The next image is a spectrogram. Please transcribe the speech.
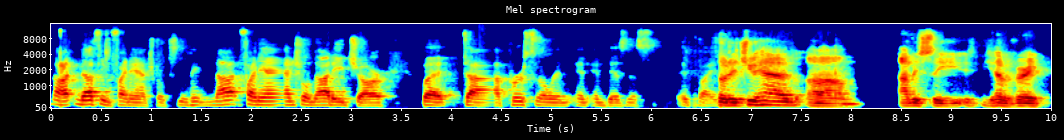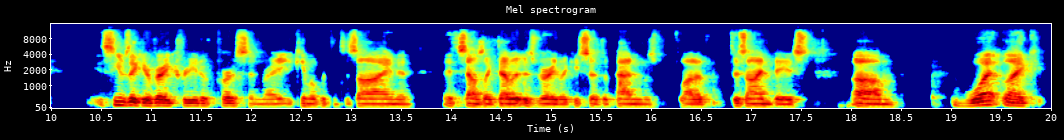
not nothing financial, excuse me, not financial, not HR, but uh, personal and, and, and business advice. so? Did you have um, obviously you have a very it seems like you're a very creative person, right? You came up with the design, and it sounds like that was very like you said the patent was a lot of design based. Um, what like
